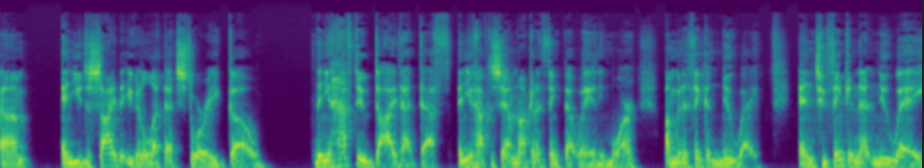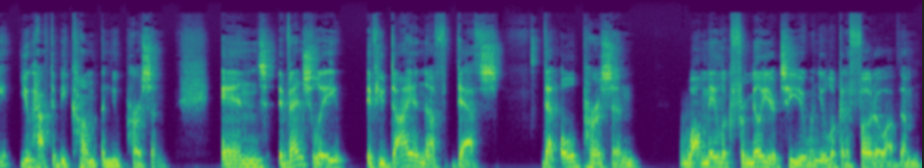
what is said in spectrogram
Um, and you decide that you're going to let that story go, then you have to die that death and you have to say, I'm not going to think that way anymore. I'm going to think a new way. And to think in that new way, you have to become a new person. And eventually, if you die enough deaths, that old person, while may look familiar to you when you look at a photo of them,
